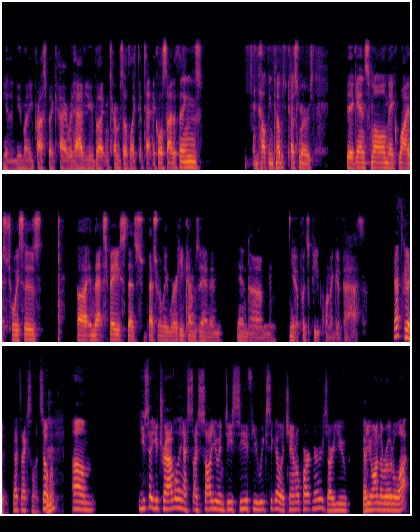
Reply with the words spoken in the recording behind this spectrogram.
you know, the new money prospect guy would have you. But in terms of like the technical side of things and helping cus- customers, big and small, make wise choices uh, in that space, that's that's really where he comes in and and um, you know puts people on a good path. That's good. That's excellent. So, Mhm. um, you said you're traveling. I saw you in DC a few weeks ago at Channel Partners. Are you Yep. are you on the road a lot?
